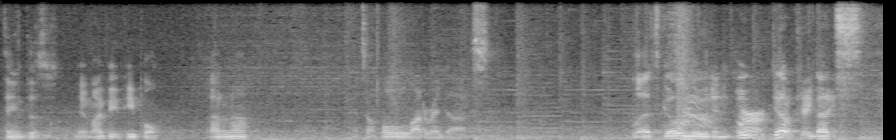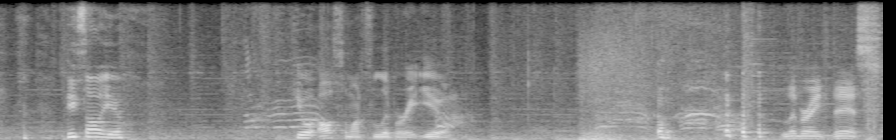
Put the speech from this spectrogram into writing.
I think this. It might be people. I don't know. That's a whole lot of red dots. Let's go looting. Oh, yep. okay, that's. he saw you. He also wants to liberate you. Liberate this.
